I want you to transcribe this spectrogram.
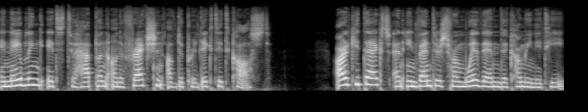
enabling it to happen on a fraction of the predicted cost. Architects and inventors from within the community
